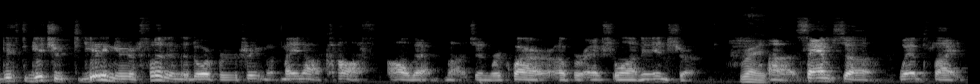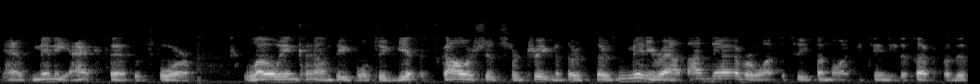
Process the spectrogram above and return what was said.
just to get your getting your foot in the door for treatment may not cost all that much and require upper echelon insurance. Right. Uh, SAMHSA website has many accesses for low income people to get scholarships for treatment. There's there's many routes. I never want to see someone continue to suffer from this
